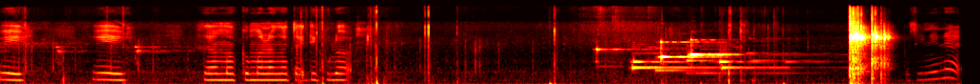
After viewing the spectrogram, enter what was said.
¡Eh! ¡Eh! Sama kemalangan tadi pula. Nak.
